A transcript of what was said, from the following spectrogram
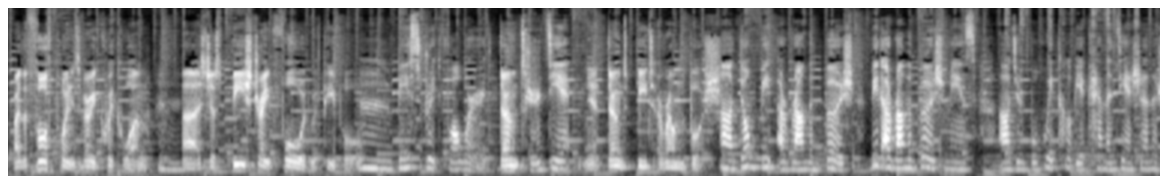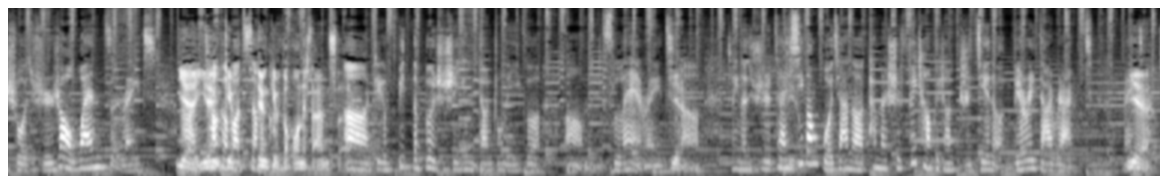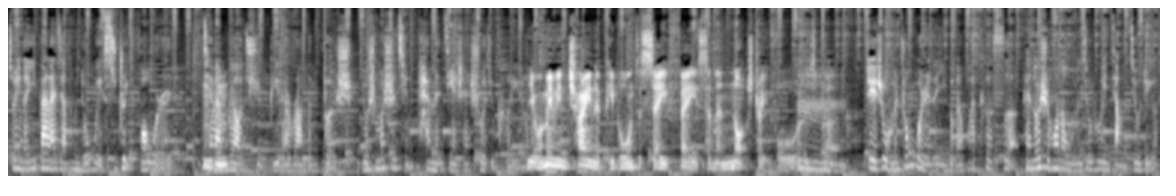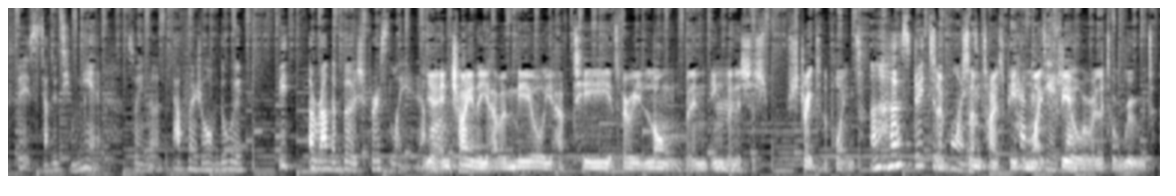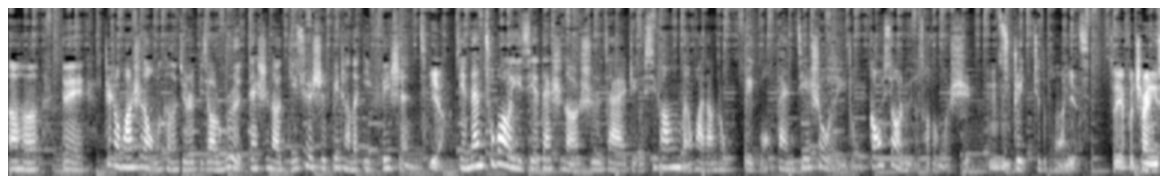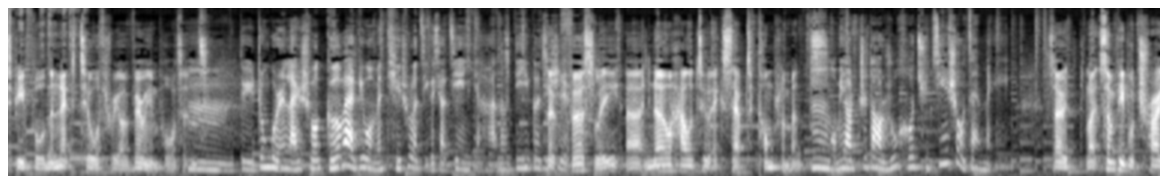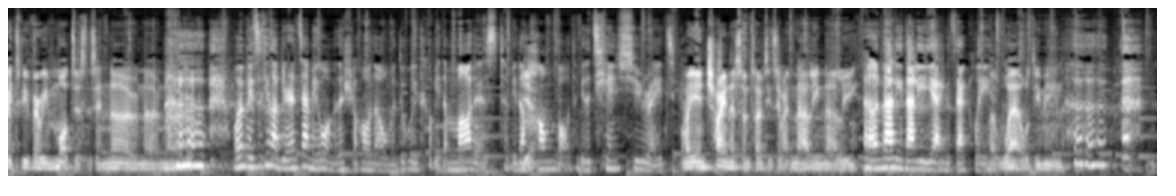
Right, the fourth point is a very quick one. Uh, it's just be straightforward with people. 嗯，be straightforward， Don't- 直接 Yeah, don't beat around the bush. 啊、d o n t beat around the bush。beat around the bush means 啊、就是不会特别开门见山的说，就是绕弯子，right？ Yeah, 啊 you talk don't give, about some don't give the honest answer. 啊，这个 beat the bush 是英语当中的一个嗯 slang，right？ Yeah. 啊，所以呢，就是在西方国家呢，他们是非常非常直接的，very direct。 right? Yeah. 所以呢，一般来讲他们都会 straightforward，千万不要去 beat around the bush。有什么事情开门见山说就可以了。 Yeah, well, maybe in China people want to save face, so they're not straightforward. But 这也是我们中国人的一个文化特色。很多时候呢，我们就会讲究这个 face，讲究情面，所以呢，大部分时候我们都会 beat around the bush firstly，然后 yeah, in China you have a meal, you have tea. It's very long, but in England it's just straight to the point. Uh huh, straight to so the point. Sometimes people might feel we're a little rude. Uh huh, 对，这种方式呢，我们可能觉得比较 rude，但是呢，的确是非常的 efficient。Yeah. 简单粗暴了一些，但是呢，是在这个西方文化当中被广泛接受的一种高效率的操作模式。Straight to the point。Yeah. So yeah, for Chinese people, the next two or three are very important. 嗯，对于中国人来说，格外给我们提出了几个小建议哈。那么第一个就 So 是，firstly, uh, know how to accept compliments. 嗯，我们要知道如何去接受赞美。So like some people try to be very modest. They say no, no, no. 我们每次听到别人赞美我们的时候呢，我们都会特别的 modest，特别的 Yeah. humble，特别的谦虚，right？ like in China, sometimes you say like nali, nali. 呃，哪里哪里，yeah，exactly。 Like where? What do you mean?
